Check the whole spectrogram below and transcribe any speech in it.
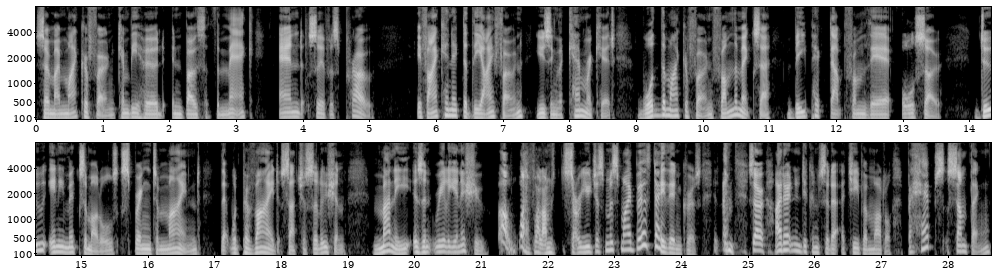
so my microphone can be heard in both the Mac and Surface Pro? If I connected the iPhone using the camera kit, would the microphone from the mixer be picked up from there also? Do any mixer models spring to mind that would provide such a solution? Money isn't really an issue. Oh, well, I'm sorry you just missed my birthday then, Chris. so I don't need to consider a cheaper model. Perhaps something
